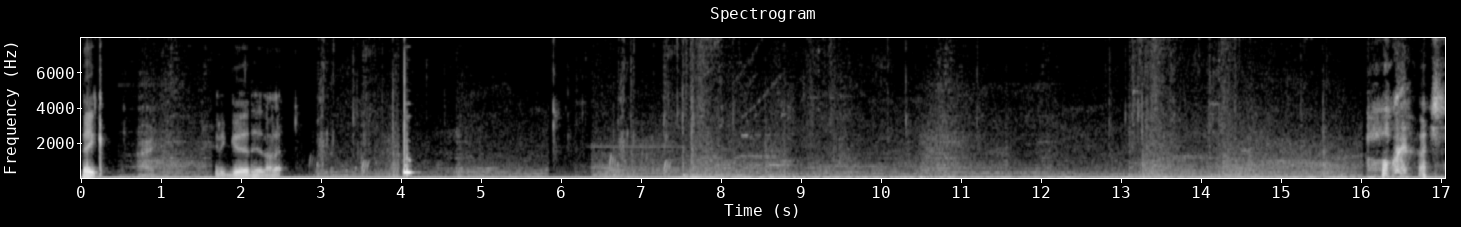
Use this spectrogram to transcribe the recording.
Fake. Alright. Get a good hit on it. Oh gosh.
